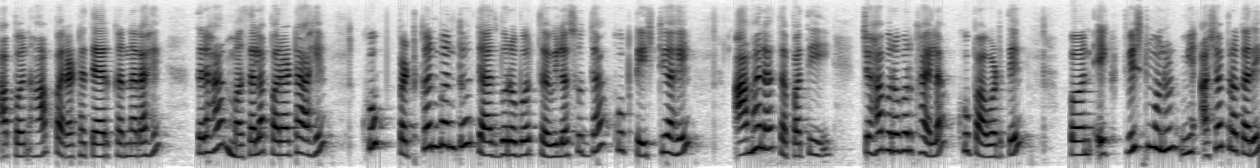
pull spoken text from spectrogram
आपण हा पराठा तयार करणार आहे. तर हा मसाला पराठा आहे. खूप पटकन बनतो त्याचबरोबर चवीलासुद्धा खूप टेस्टी आहे. आम्हाला चपाती चहाबरोबर खायला खूप आवडते. पण एक ट्विस्ट म्हणून मी अशा प्रकारे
